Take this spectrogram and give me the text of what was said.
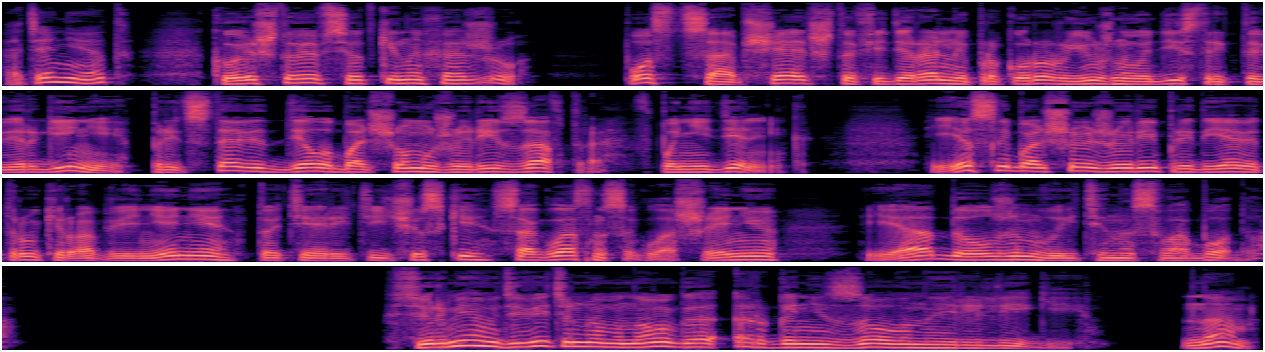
Хотя нет, кое-что я все-таки нахожу. Пост сообщает, что федеральный прокурор Южного дистрикта Виргинии представит дело большому жюри завтра, в понедельник. Если большой жюри предъявит Рукеру обвинение, то теоретически, согласно соглашению, я должен выйти на свободу. В тюрьме удивительно много организованной религии. Нам,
